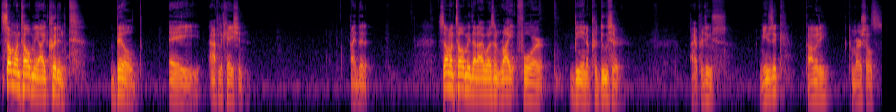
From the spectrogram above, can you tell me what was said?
someone told me I couldn't build a application. I did it. Someone told me that I wasn't right for being a producer. I produce music, comedy, commercials.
